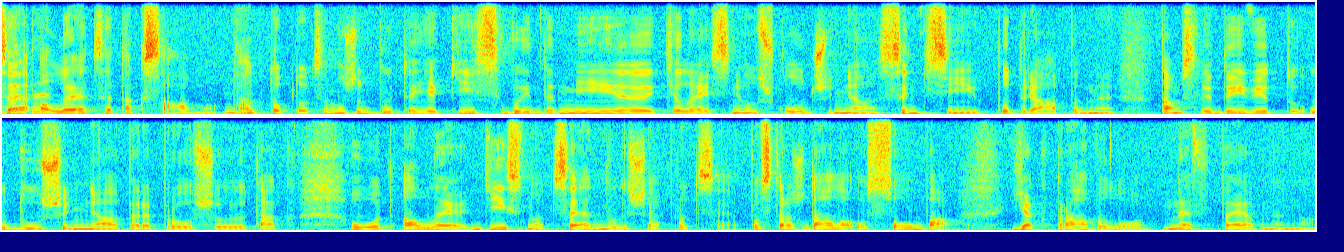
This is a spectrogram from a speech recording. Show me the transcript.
це, але це так само. Так? Тобто це можуть бути якісь видимі тілесні ушкодження, синці, подряпини, там сліди від удушення, перепрошую. Так? От. Але дійсно це не лише про це. Постраждала особа, як правило, не впевнена.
